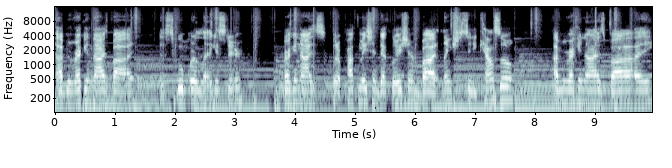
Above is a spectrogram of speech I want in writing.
I've been recognized by the School Board of Lancaster, recognized with a proclamation declaration by Lancaster City Council. I've been recognized by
